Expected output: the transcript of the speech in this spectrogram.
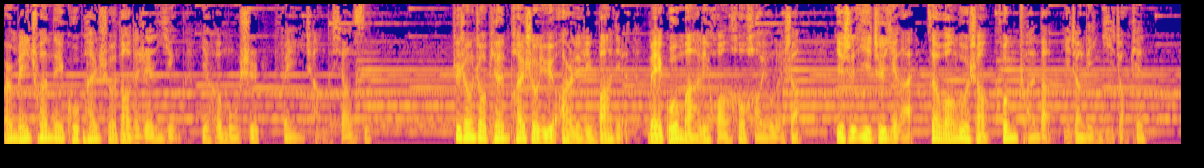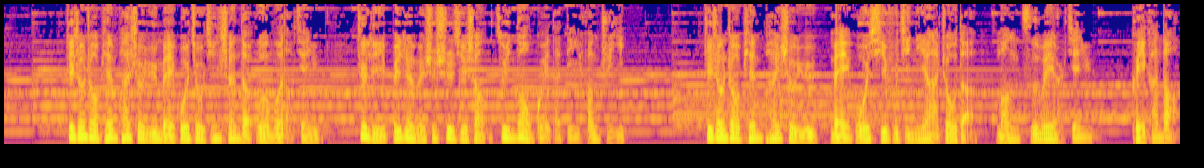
而没穿内裤拍摄到的人影也和牧师非常的相似。这张照片拍摄于二零零八年美国玛丽皇后号游轮上。也是一直以来在网络上疯传的一张灵异照片。这张照片拍摄于美国旧金山的恶魔岛监狱，这里被认为是世界上最闹鬼的地方之一。这张照片拍摄于美国西弗吉尼亚州的芒兹威尔监狱，可以看到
